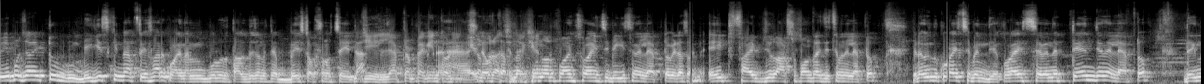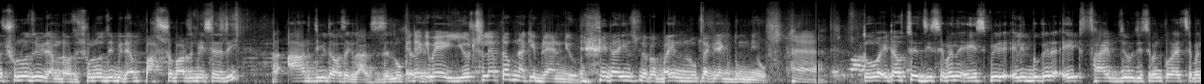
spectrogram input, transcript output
তো এরপর যারা একটু বিগ স্ক্রিন প্রেফার করেন আমি বলব তাদের জন্য একটা বেস্ট অপশন হচ্ছে এটা। জি ল্যাপটপটা কিন্তু অনেক হ্যাঁ, সুন্দর আছে দেখেন। পনেরো পয়েন্ট ছয় ইঞ্চি বিগ স্ক্রিনের ল্যাপটপ এটা এইট ফাইভ জিরো আটশো পঞ্চাশ জি সেভেনের ল্যাপটপ এটা কিন্তু কোরাই সেভেন দিয়ে কোরাই সেভেনের টেন জেনের ল্যাপটপ কিন্তু ষোলো জিবি র্যাম দেওয়া আছে ষোলো জিবি র্যাম পাঁচশো বারো জিবি এসএসডি আর আট জিবি দেওয়া আছে গ্রাফিক্স লুক এটা কি ভাই ইউজড ল্যাপটপ নাকি ব্র্যান্ড নিউ এটা ইউজ ল্যাপটপ ভাই লুক লাইক একদম নিউ হ্যাঁ। তো এটা হচ্ছে জি সেভেন এইচপির এলিট বুকের eight five zero G seven core i seven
